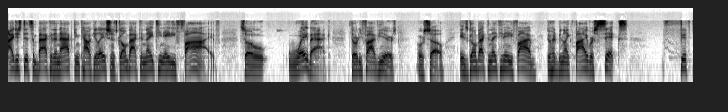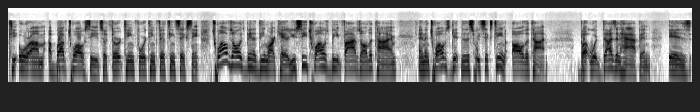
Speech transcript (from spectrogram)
I just did some back of the napkin calculations going back to 1985. So way back, 35 years or so, is going back to 1985. There had been like five or six 15 or um, above 12 seeds, so 13, 14, 15, 16. 12's always been a demarcator. You see 12s beat 5s all the time and then 12s get to the Sweet 16 all the time. But what doesn't happen is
